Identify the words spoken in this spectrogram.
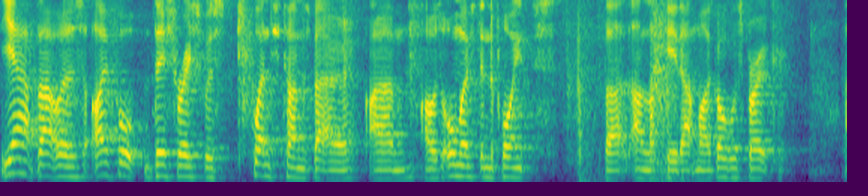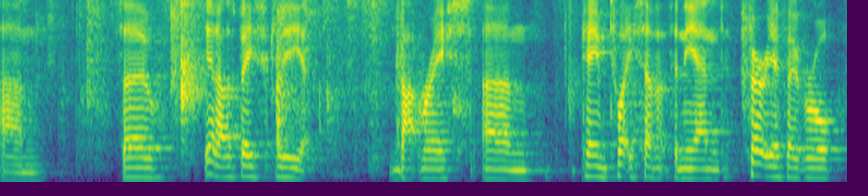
yeah, that was, I thought this race was 20 times better. Um, I was almost in the points, but unlucky that my goggles broke. Um, so yeah, that was basically that race. Um, came 27th in the end, 30th overall.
